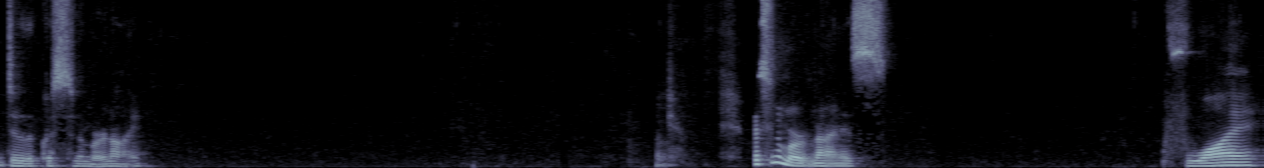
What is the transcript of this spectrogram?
do the question number 9 okay. Question number 9 is y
